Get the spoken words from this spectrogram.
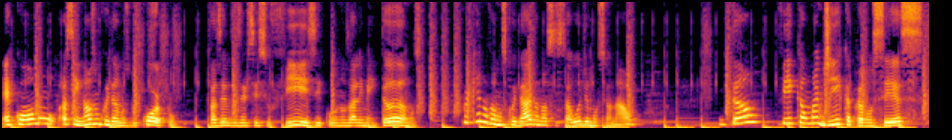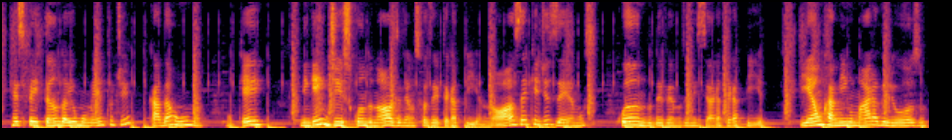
É como, assim, nós não cuidamos do corpo, fazemos exercício físico, nos alimentamos, por que não vamos cuidar da nossa saúde emocional? Então, fica uma dica para vocês, respeitando aí o momento de cada uma, ok? Ninguém diz quando nós devemos fazer terapia, nós é que dizemos quando devemos iniciar a terapia. E é um caminho maravilhoso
